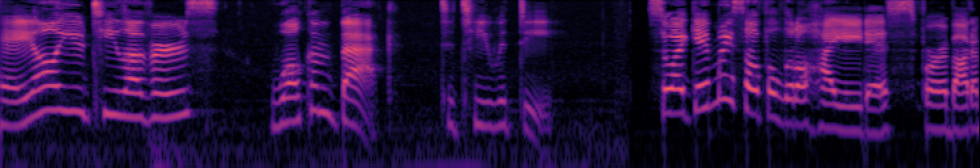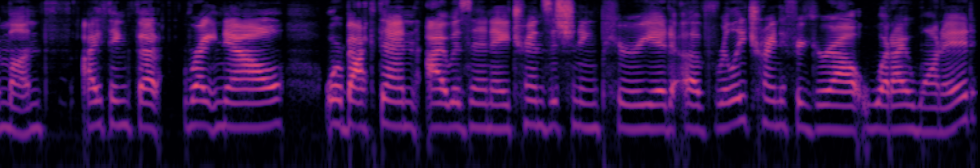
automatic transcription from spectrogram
Hey, all you tea lovers. Welcome back to Tea with D. So, I gave myself a little hiatus for about a month. I think that right now, or back then, I was in a transitioning period of really trying to figure out what I wanted.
